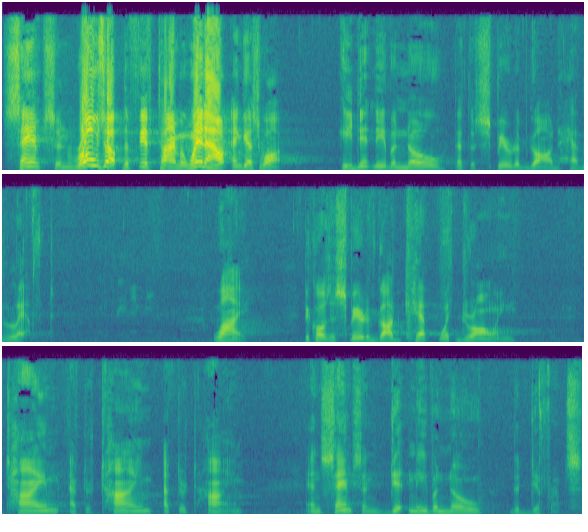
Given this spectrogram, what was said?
Samson rose up the fifth time and went out, and guess what? He didn't even know that the Spirit of God had left. Why? Because the Spirit of God kept withdrawing time after time after time, and Samson didn't even know the difference.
